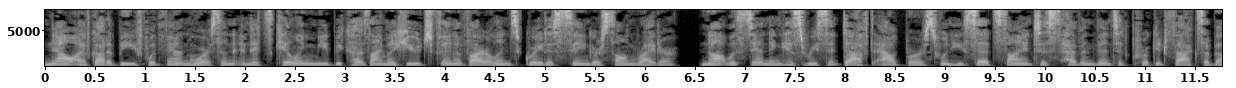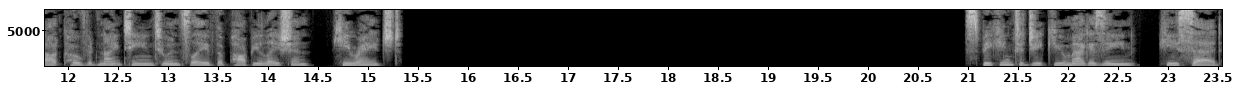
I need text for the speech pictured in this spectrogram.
Now I've got a beef with Van Morrison and it's killing me because I'm a huge fan of Ireland's greatest singer-songwriter, notwithstanding his recent daft outburst when he said scientists have invented crooked facts about COVID-19 to enslave the population, he raged. Speaking to GQ magazine, he said,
